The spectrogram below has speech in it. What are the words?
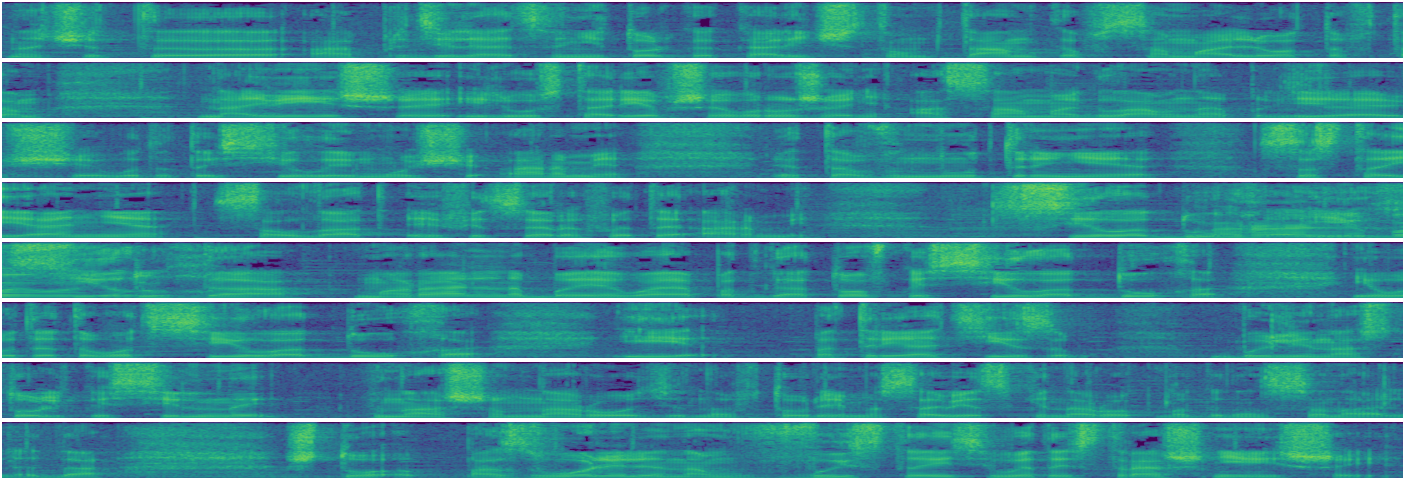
значит, э, определяется не только количеством танков, самолетов, там, новейшее или устаревшее вооружение, а самое главное, определяющее вот этой силы и мощи армии, это внутреннее состояние солдат и офицеров этой армии. Сила духа. Морально-боевой сил, дух. Да, морально-боевая подготовка, сила духа. И вот эта вот сила духа и патриотизм были настолько сильны в нашем народе, в то время советский народ многонациональный, да, что позволили нам выстоять в этой страшнейшей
